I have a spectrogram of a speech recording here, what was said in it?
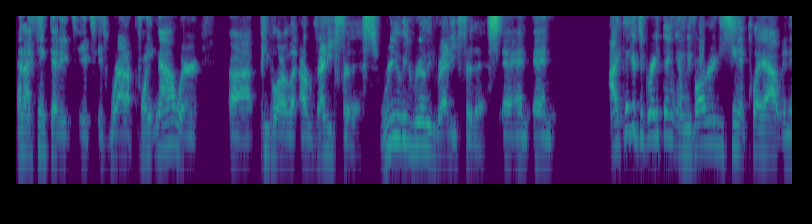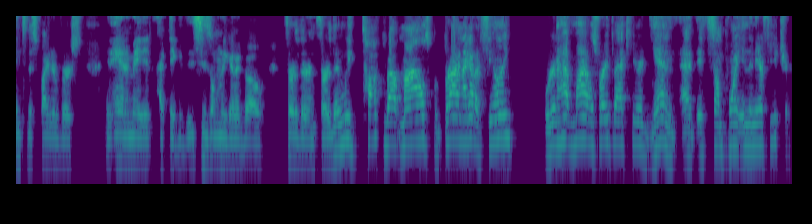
And I think that it's it's, it's we're at a point now where uh, people are are ready for this, really, really ready for this. And and I think it's a great thing, and we've already seen it play out and into the Spider Verse and animated. I think this is only going to go further and further. And we talked about Miles, but Brian, I got a feeling we're going to have Miles right back here again at, at some point in the near future.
